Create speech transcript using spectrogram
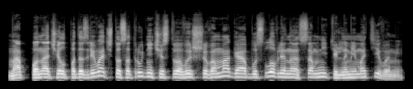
Маппо начал подозревать, что сотрудничество высшего мага обусловлено сомнительными мотивами.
